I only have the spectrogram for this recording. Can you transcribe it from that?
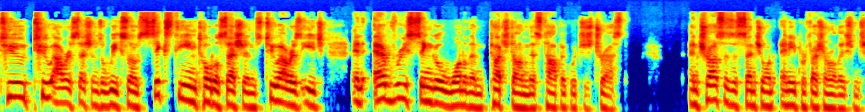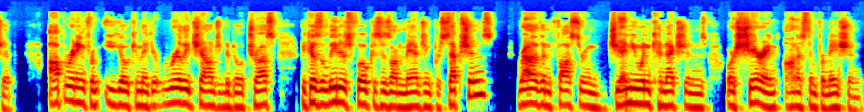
two two hour sessions a week. So 16 total sessions, two hours each. And every single one of them touched on this topic, which is trust. And trust is essential in any professional relationship. Operating from ego can make it really challenging to build trust because the leader's focus is on managing perceptions rather than fostering genuine connections or sharing honest information.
